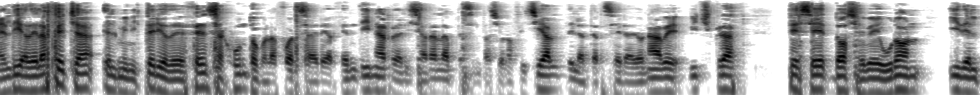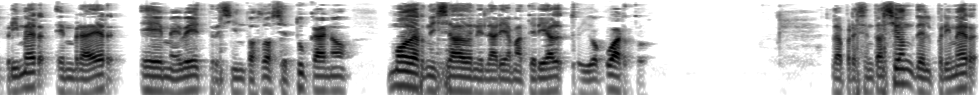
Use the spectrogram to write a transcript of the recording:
En el día de la fecha, el Ministerio de Defensa junto con la Fuerza Aérea Argentina realizarán la presentación oficial de la tercera aeronave Beechcraft TC-12B Hurón y del primer Embraer EMB 312 Tucano modernizado en el área material Río Cuarto. La presentación del primer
